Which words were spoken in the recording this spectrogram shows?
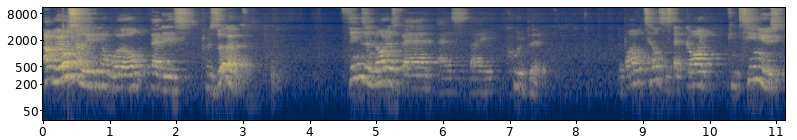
But we also live in a world that is preserved. Things are not as bad as they could be. The Bible tells us that God continues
